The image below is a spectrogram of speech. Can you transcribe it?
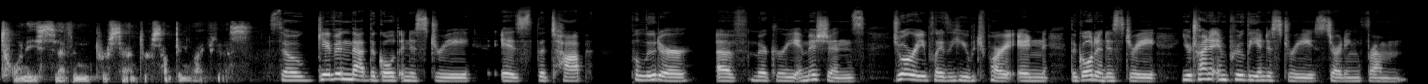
27% or something like this. So, given that the gold industry is the top polluter of mercury emissions, jewelry plays a huge part in the gold industry. You're trying to improve the industry starting from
